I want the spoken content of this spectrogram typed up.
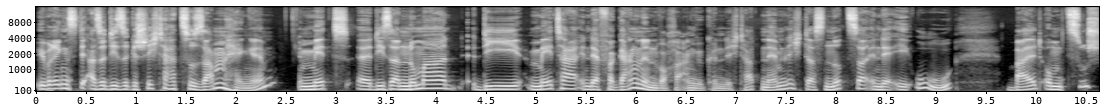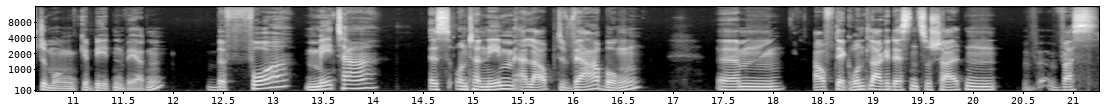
Übrigens, also diese Geschichte hat Zusammenhänge mit äh, dieser Nummer, die Meta in der vergangenen Woche angekündigt hat, nämlich dass Nutzer in der EU bald um Zustimmung gebeten werden, bevor Meta es Unternehmen erlaubt, Werbung ähm, auf der Grundlage dessen zu schalten, was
